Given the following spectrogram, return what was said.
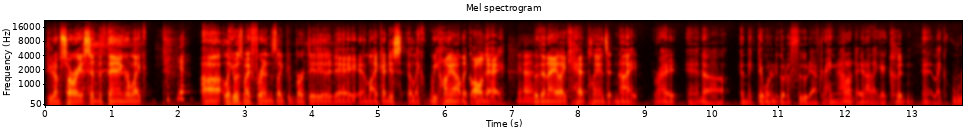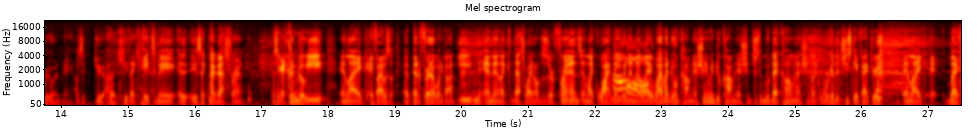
dude, I'm sorry I said the thing, or like. Yeah. Uh, like it was my friend's like birthday the other day, and like I just like we hung out like all day, Yeah. but then I like had plans at night, right? And uh, and like they wanted to go to food after hanging out all day, and I like I couldn't, and it like ruined me. I was like, dude, I like he like hates me. He's like my best friend. I was like, I couldn't go eat, and like if I was a better friend, I would have gone eaten, and then like that's why I don't deserve friends, and like why am I even in. LA? Why am I doing comedy? I shouldn't even do comedy. I should just move back home, and I should like work at the Cheesecake Factory, and like it- like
